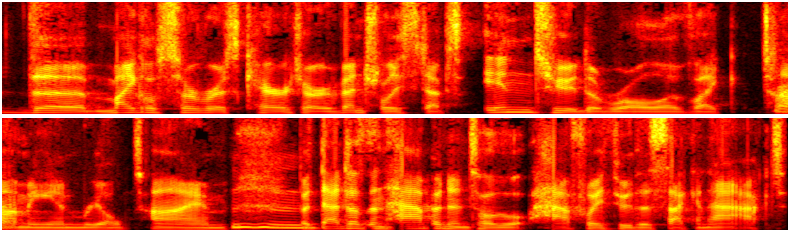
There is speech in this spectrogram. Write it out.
the Michael Cerveris character eventually steps into the role of like Tommy in real time. Mhm. But that doesn't happen until halfway through the second act,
